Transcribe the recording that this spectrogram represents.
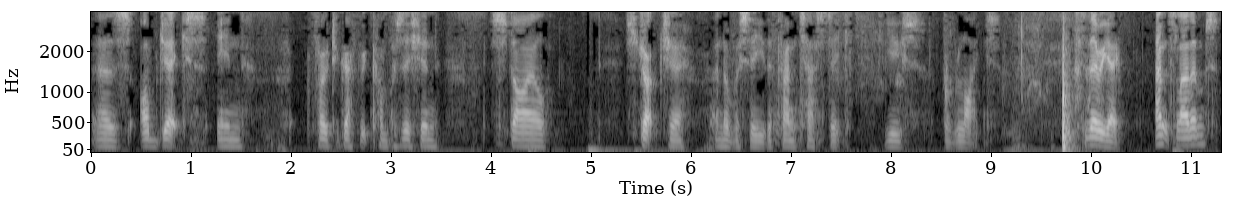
as objects in photographic composition, style, structure, and obviously the fantastic use of light. So there we go. Ansel Adams,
